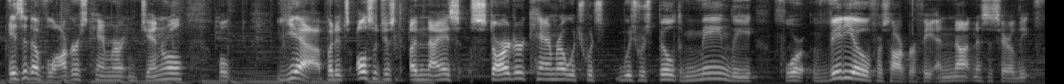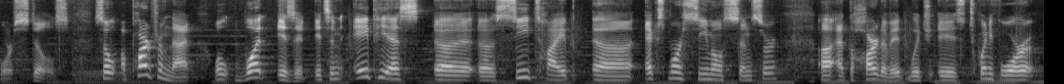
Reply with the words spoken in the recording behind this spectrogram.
is it a vlogger's camera in general? Well, yeah, but it's also just a nice starter camera, which was which was built mainly for video photography and not necessarily for stills. So apart from that, well, what is it? It's an APS uh, uh, C-type uh, Exmor CMOS sensor uh, at the heart of it, which is 24.2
